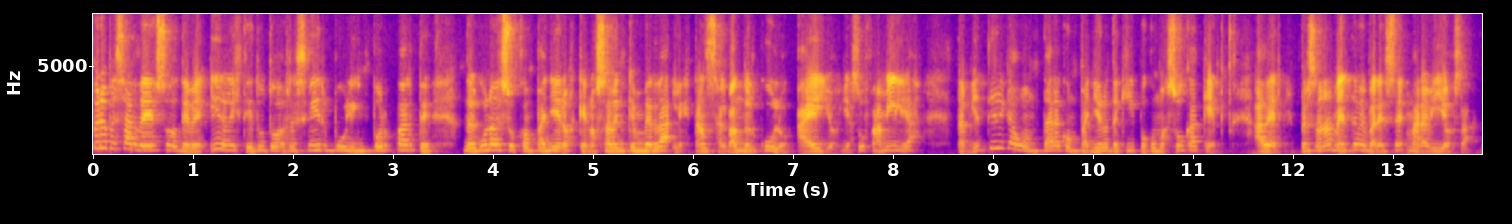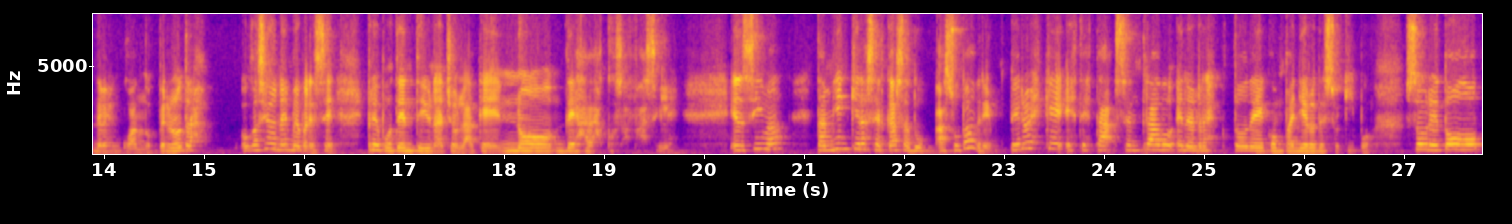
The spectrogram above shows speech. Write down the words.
pero a pesar de eso debe ir al instituto, recibir bullying por parte de algunos de sus compañeros que no saben que en verdad le están salvando el culo a ellos y a sus familias, también tiene que aguantar a compañeros de equipo como Azuka que, a ver, personalmente me parece maravillosa de vez en cuando, pero en otras ocasiones me parece prepotente y una chola que no deja las cosas fáciles. Encima, también quiere acercarse a, a, su padre, pero es que este está centrado en el resto de compañeros de su equipo. Sobre todo,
